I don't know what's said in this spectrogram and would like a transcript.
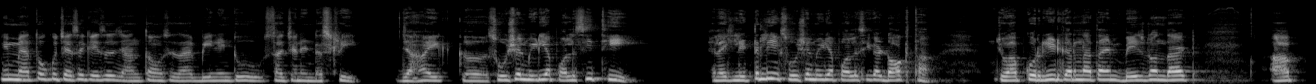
नहीं, मैं तो कुछ ऐसे केसेस जानता हूँ I been into such an industry जहाँ एक सोशल मीडिया पॉलिसी थी। लाइक लिटरली एक सोशल मीडिया पॉलिसी का डॉक था, जो आपको रीड करना था एंड बेस्ड ऑन दैट आप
